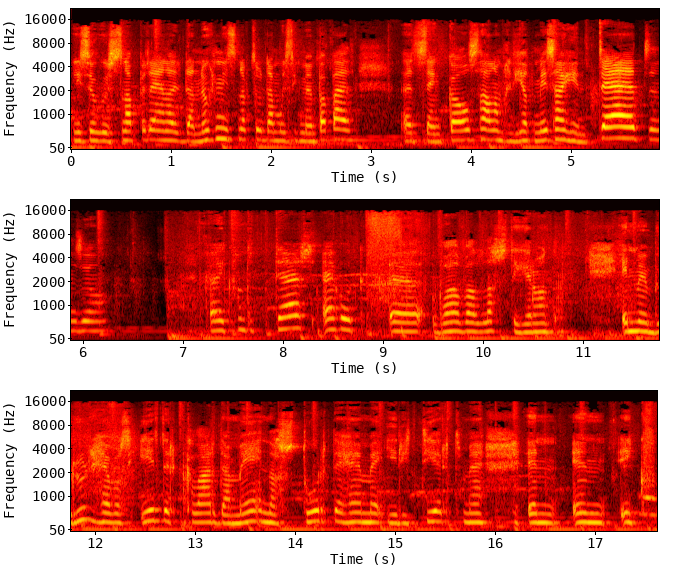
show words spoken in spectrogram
niet zo goed snapte. En dat ik dat nog niet snapte, dan moest ik mijn papa uit zijn kals halen, maar die had meestal geen tijd en zo. Eh, ik vond het thuis eigenlijk eh, wel wat lastiger. Want en mijn broer hij was eerder klaar dan mij en dat stoorde hij mij, irriteert mij. En, en, ik,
